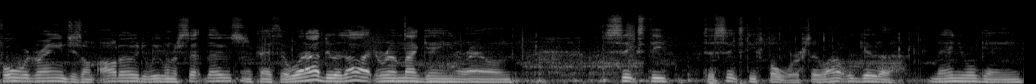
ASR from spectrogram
Forward range is on auto. Do we want to set those? Okay, so what I do is I like to run my gain around 60 to 64. So why don't we go to manual gain,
